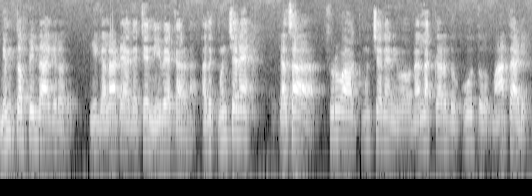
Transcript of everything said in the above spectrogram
ನಿಮ್ ತಪ್ಪಿಂದ ಆಗಿರೋದು. ಈ ಗಲಾಟೆ ಆಗಕ್ಕೆ ನೀವೇ ಕಾರಣ. ಅದಕ್ಕೆ ಮುಂಚೆನೆ ಕೆಲಸ ಶುರುವಾಗ ಮುಂಚೆನೆ ನೀವು ಅವ್ರನ್ನೆಲ್ಲ ಕರೆದು, ಕೂತು ಮಾತಾಡಿ.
